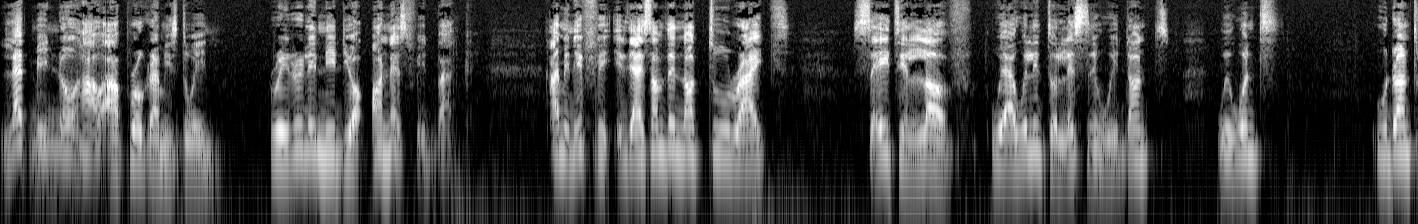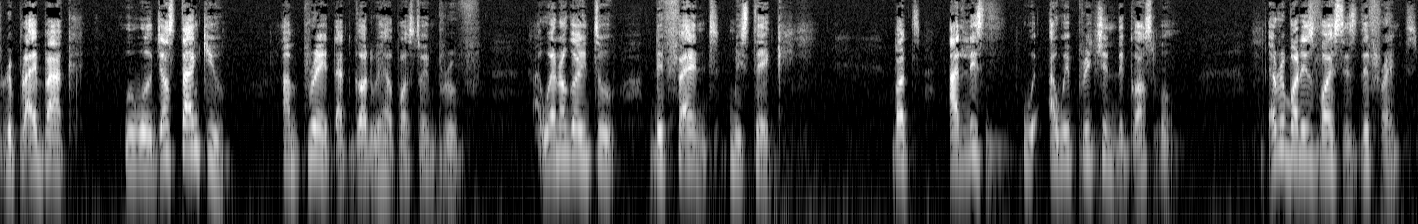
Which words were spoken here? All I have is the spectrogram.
Let me know how our program is doing. We really need your honest feedback. I mean, if, if there's something not too right, say it in love. We are willing to listen. We don't, we won't, we don't reply back. We will just thank you and pray that God will help us to improve. We're not going to defend mistake, but at least we, are we preaching the gospel? Everybody's voice is different.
